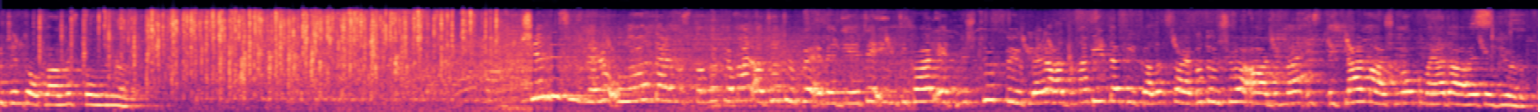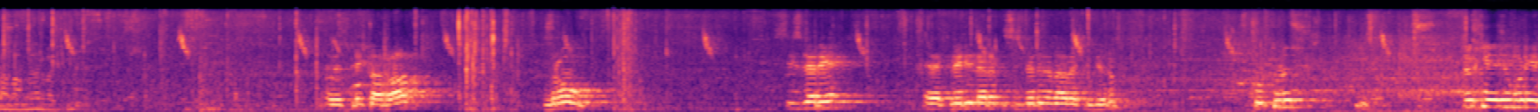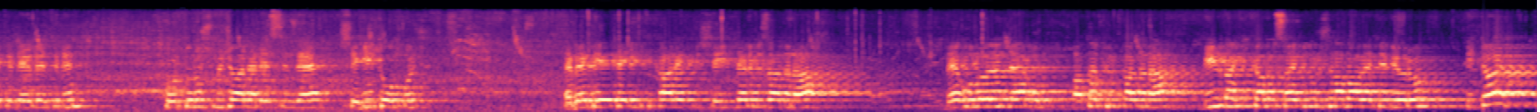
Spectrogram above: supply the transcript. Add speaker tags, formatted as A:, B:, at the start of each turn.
A: yapmak için toplanmış bulunuyoruz. Şimdi sizlere Ulu Önder Mustafa Kemal Atatürk ve ebediyete intikal etmiş Türk büyükleri adına bir dakikalık saygı duruşu ve ardından İstiklal Marşı'nı okumaya davet ediyorum.
B: Tamam ver bakayım.
C: Evet tekrar rahat. Zrov. Sizleri, evet velilerim sizleri de davet ediyorum. Kurtuluş, Türkiye Cumhuriyeti Devleti'nin kurtuluş mücadelesinde şehit olmuş, ebediyete intikal etmiş şehitlerimiz adına ve Ulu Önder Atatürk adına bir dakikalık saygı duruşuna davet ediyorum. Dikkat!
